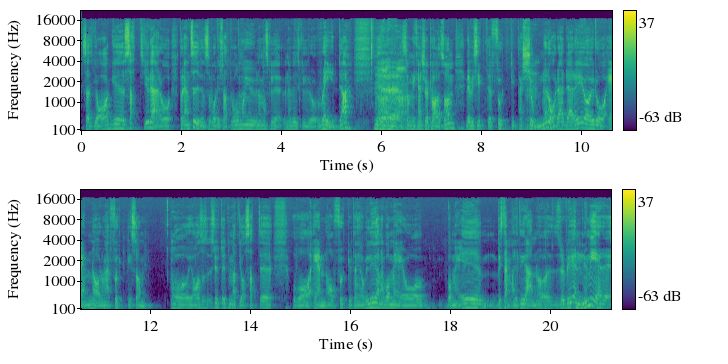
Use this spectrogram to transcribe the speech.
Så att jag eh, satt ju där och på den tiden så var det så att då var man ju när, man skulle, när vi skulle då raida, eh, som ni kanske har hört talas om, där vi sitter 40 personer då. Där, där är jag ju då en av de här 40 som Mm. och jag slutade inte med att jag satt eh, och var en av 40 utan jag ville ju gärna vara med och vara med bestämma lite grann. Och, så det blev ännu mer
